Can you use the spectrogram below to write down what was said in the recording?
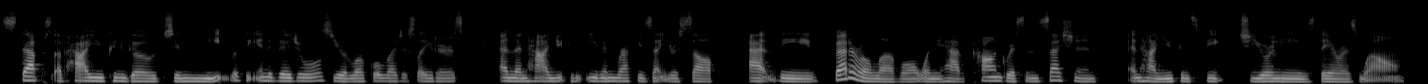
steps of how you can go to meet with the individuals, your local legislators, and then how you can even represent yourself at the federal level when you have Congress in session and how you can speak to your needs there as well.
